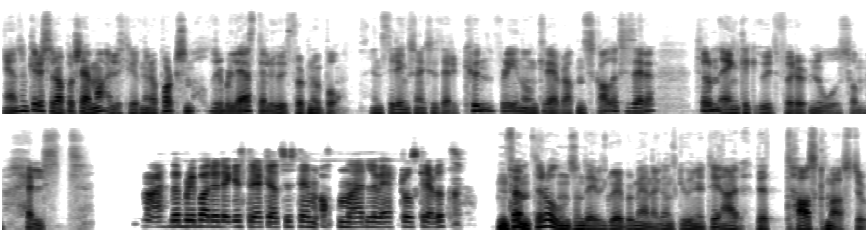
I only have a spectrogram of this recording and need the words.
En som krysser av på et skjema eller skriver en rapport som aldri blir lest eller utført noe på. En stilling som eksisterer kun fordi noen krever at den skal eksistere, selv om den egentlig ikke utfører noe som helst. Nei, det blir bare registrert i et system at den er levert og skrevet. Den femte rollen som David Graeber mener er ganske unyttig, er the taskmaster,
